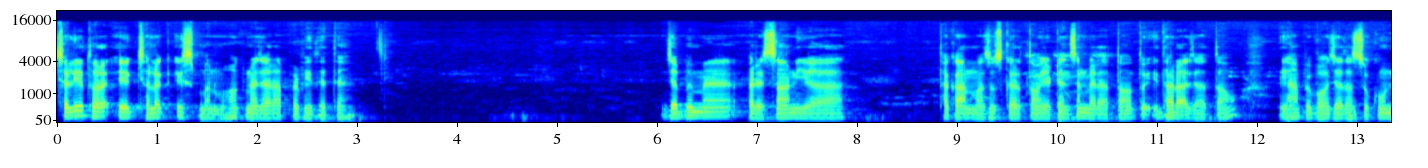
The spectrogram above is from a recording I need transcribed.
चलिए थोड़ा एक झलक इस मनमोहक नज़ारा पर भी देते हैं। जब भी मैं परेशान या थकान महसूस करता हूँ या टेंशन में रहता हूँ तो इधर आ जाता हूँ। यहाँ पे बहुत ज़्यादा सुकून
